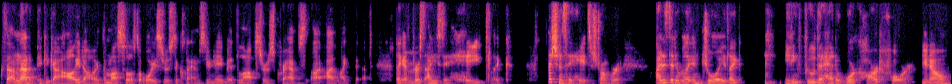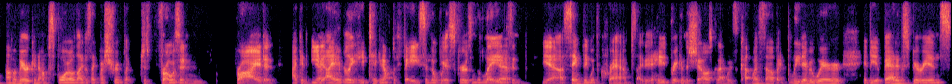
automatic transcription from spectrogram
Because I'm not a picky guy. I'll eat all like the mussels, the oysters, the clams, you name it, lobsters, crabs. I, I like that. Like at Mm. first, I used to hate like I shouldn't say hate's a strong word. I just didn't really enjoy like eating food that I had to work hard for. You know, Mm. I'm American. I'm spoiled. I just like my shrimp like just frozen, fried, and I could eat it. I really hate taking off the face and the whiskers and the legs Yeah. and yeah, same thing with crabs. I hate breaking the shells because I always cut myself. I bleed everywhere. It'd be a bad experience.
